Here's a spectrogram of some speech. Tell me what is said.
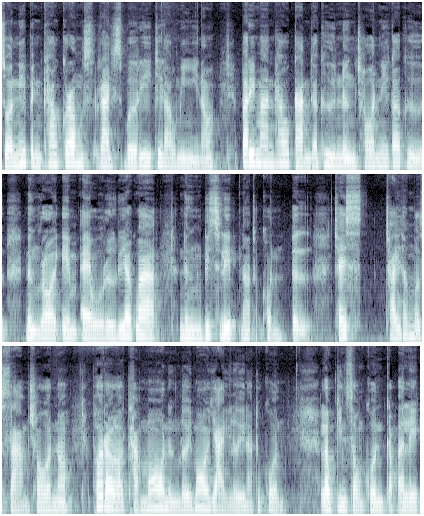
ส่วนนี้เป็นข้าวกล้องไรซ์เบอร์รี่ที่เรามีเนาะปริมาณเท่ากันก็คือ 1 ช้อนนี่ก็คือ 100 ml หรือเรียกว่า1ดิสลิตรนะทุกคนเออใช้ ช้ทั้งหมด 3 ช้อนเนาะเพราะเราเราทำหม้อหนึ่งเลยหม้อใหญ่เลยนะทุกคน เรากิน 2 คนกับอเล็ก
